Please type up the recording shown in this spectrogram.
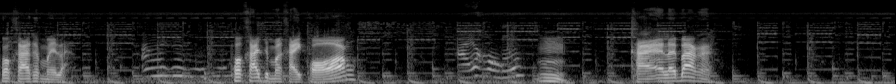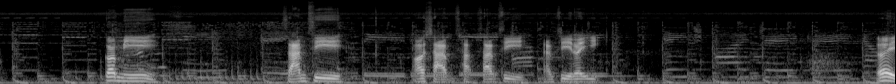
พ่อค้าทำไมล่ะอันนี้คือ พ่อค้าจะมาขายของ ขายของอืม ขายอะไรบ้างอะ ก็มีสามสี่อ๋อสามสามสามสี่สามสี่อะไรอีก เอ้ย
